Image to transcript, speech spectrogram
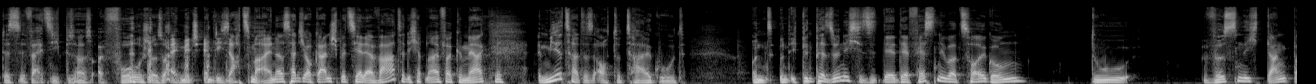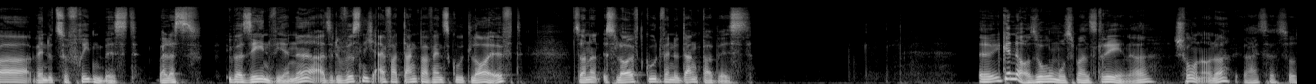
das war jetzt nicht besonders euphorisch oder so, ey Mensch, endlich sagt's mal einer. Das hatte ich auch gar nicht speziell erwartet. Ich habe nur einfach gemerkt, mir tat es auch total gut. Und, und ich bin persönlich der, der festen Überzeugung, du wirst nicht dankbar, wenn du zufrieden bist. Weil das übersehen wir, ne? Also du wirst nicht einfach dankbar, wenn es gut läuft, sondern es läuft gut, wenn du dankbar bist. Äh, genau, so muss man es drehen, ne? Schon, oder? Heißt das so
